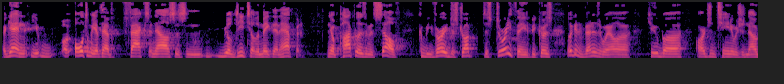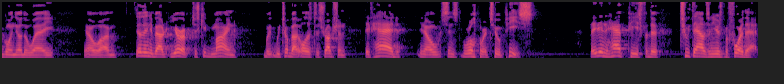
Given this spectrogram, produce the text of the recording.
again, you, ultimately, you have to have facts, analysis, and real detail to make that happen. You know, populism itself can be very disrupt, destroy things because look at Venezuela, Cuba, Argentina, which is now going the other way. You know, um, the other thing about Europe, just keep in mind, we, we, talk about all this disruption. They've had, you know, since World War II, peace. They didn't have peace for the 2,000 years before that.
